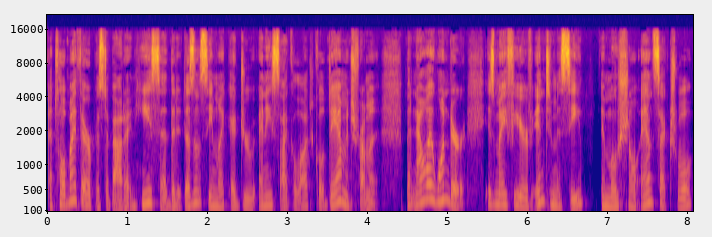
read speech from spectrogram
I told my therapist about it, and he said that it doesn't seem like I drew any psychological damage from it. But now I wonder is my fear of intimacy, emotional and sexual,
